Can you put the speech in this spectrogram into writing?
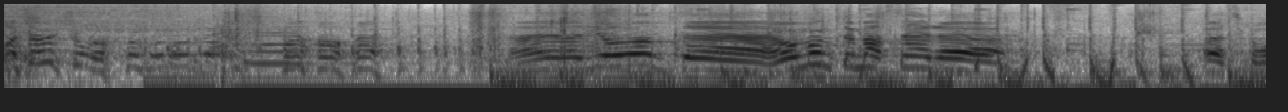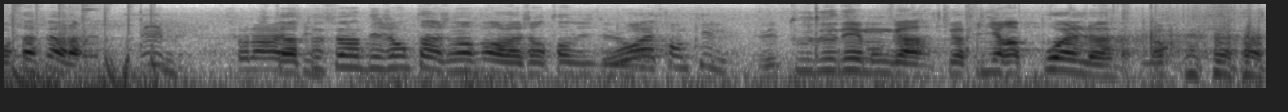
Oh, ça va être chaud là Allez, vas-y, on monte euh, On monte Marcel. Ouais, tu commences à faire là. La T'as un peu fait un déjantage, non, par là, j'ai entendu. loin. Ouais, tranquille. Je vais tout donner, mon gars. Tu vas finir à poil. là.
